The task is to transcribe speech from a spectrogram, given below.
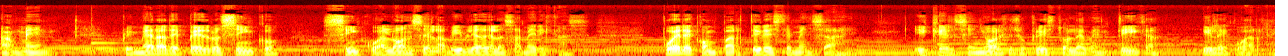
Amén. Primera de Pedro 5, 5 al 11, la Biblia de las Américas. Puede compartir este mensaje y que el Señor Jesucristo le bendiga y le guarde.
